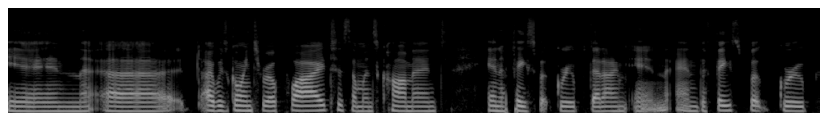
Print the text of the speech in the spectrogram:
in uh, I was going to reply to someone's comment in a Facebook group that I'm in, and the Facebook group,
